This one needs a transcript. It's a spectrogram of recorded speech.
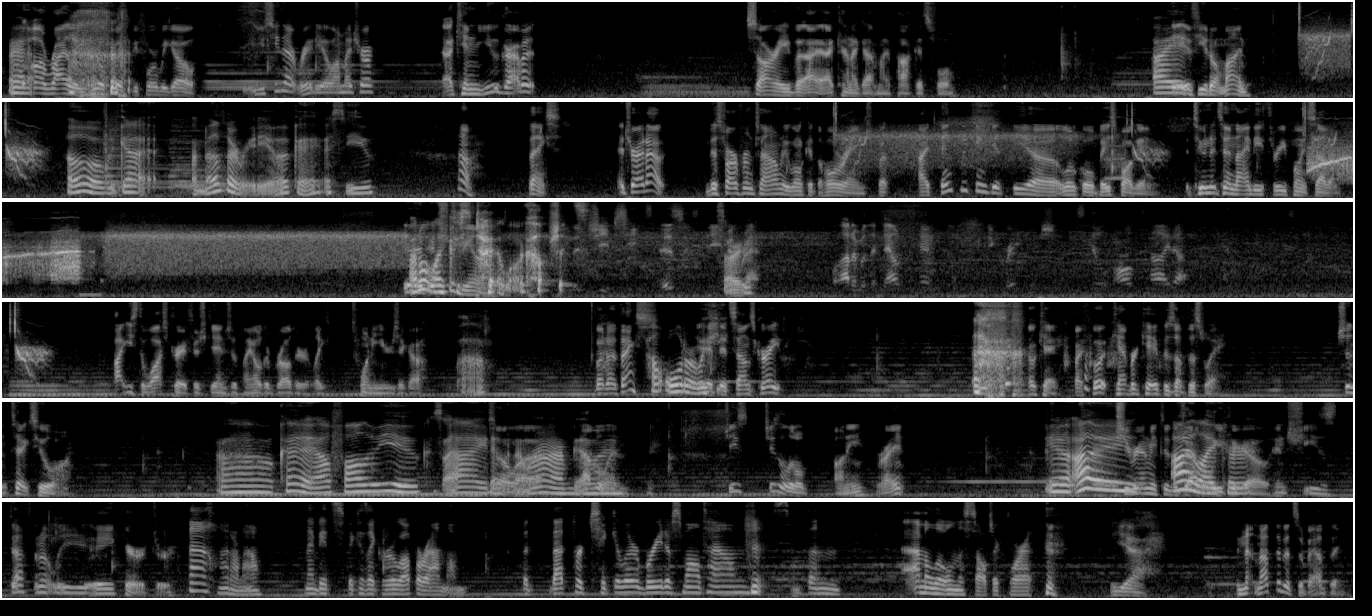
alright. Oh, Riley, real quick before we go. You see that radio on my truck? Uh, can you grab it? Sorry, but I, I kind of got my pockets full. I. If you don't mind. Oh, we got another radio. Okay, I see you. Oh, thanks. Hey, try it out. This far from town, we won't get the whole range, but I think we can get the uh, local baseball game. Tune it to 93.7. Yeah, I don't it like should these be on. dialogue options. cheap seats. This is Sorry. Rat. Bottom of the down pen, the crayfish, still all tied up. I used to watch crayfish games with my older brother like 20 years ago. Wow. But uh, thanks. How old are we? It, it sounds great. Okay, by foot, Camber Cape is up this way. Shouldn't take too long. Uh, okay, I'll follow you because I don't so, know uh, where I'm going. Evelyn, she's she's a little funny, right? Yeah, I. She ran me through the I job a week her. ago, and she's definitely a character. Ah, I don't know. Maybe it's because I grew up around them. But that particular breed of small town, something. I'm a little nostalgic for it. Yeah. Not, not that it's a bad thing.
